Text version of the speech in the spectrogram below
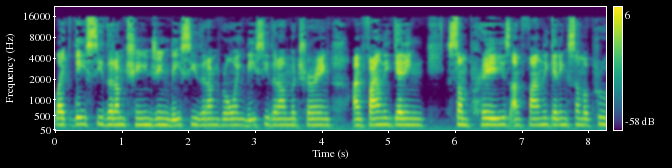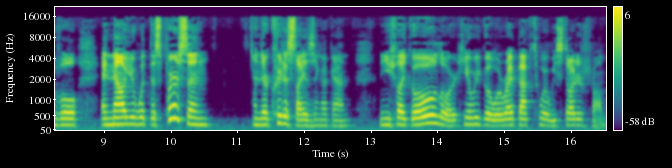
like they see that I'm changing, they see that I'm growing, they see that I'm maturing. I'm finally getting some praise, I'm finally getting some approval. And now you're with this person and they're criticizing again. And you feel like, oh Lord, here we go. We're right back to where we started from.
